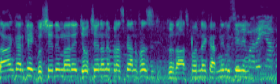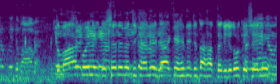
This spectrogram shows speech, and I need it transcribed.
ਤਾਂ ਕਰਕੇ ਗੁੱਸੇ ਦੇ ਮਾਰੇ ਜੋ ਉੱਥੇ ਇਹਨਾਂ ਨੇ ਪ੍ਰੈਸ ਕਾਨਫਰੰਸ ਗੁਰਦਾਸਪੁਰ ਨੇ ਕਰਨੀ ਦਿੱਤੀ। ਦੇ ਮਾਰੇ ਜਾਂ ਫਿਰ ਕੋਈ ਦਬਾਅ ਹੈ? ਦਬਾਅ ਕੋਈ ਨਹੀਂ ਗੁੱਸੇ ਦੇ ਵਿੱਚ ਕਹਿ ਲਿਆ ਜਾਂ ਕਿਸੇ ਦੀ ਜਿੱਦਾਂ ਹੱਦ ਤੱਕ ਜਦੋਂ ਕਿਸੇ ਨੂੰ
